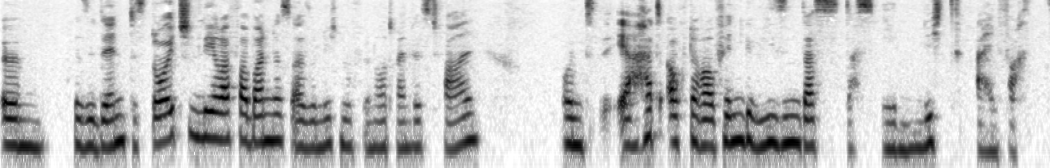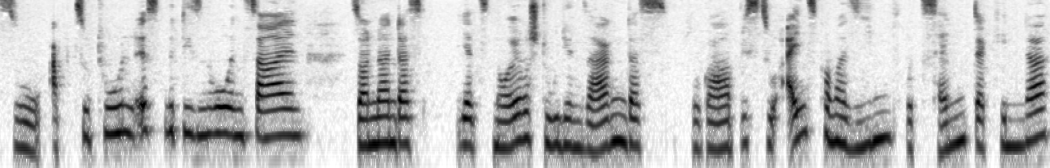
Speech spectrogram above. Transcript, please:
ähm, Präsident des Deutschen Lehrerverbandes, also nicht nur für Nordrhein-Westfalen. Und er hat auch darauf hingewiesen, dass das eben nicht einfach so abzutun ist mit diesen hohen Zahlen, sondern dass jetzt neuere Studien sagen, dass sogar bis zu 1,7 Prozent der Kinder,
